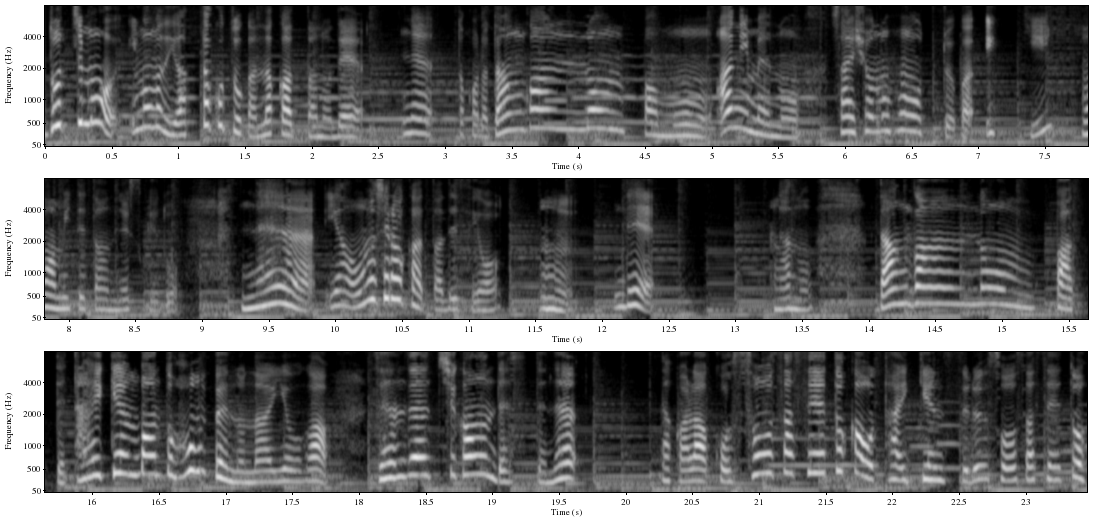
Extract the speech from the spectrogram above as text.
どっちも今までやったことがなかったので、ね、だから弾丸論破もアニメの最初の方というか一期は見てたんですけど、ねえ、いや、面白かったですよ。うん。で、あの、弾丸論破って体験版と本編の内容が全然違うんですってね。だから、こう、操作性とかを体験する、操作性と、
